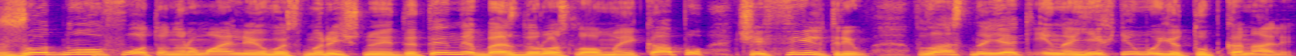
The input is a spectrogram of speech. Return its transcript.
жодного фото нормальної восьмирічної дитини без дорослого мейкапу чи фільтрів, власне, як і на їхньому ютуб каналі.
